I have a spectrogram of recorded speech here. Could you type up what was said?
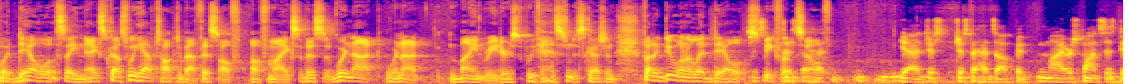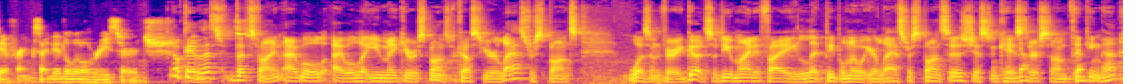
what Dale will say next because we have talked about this off off mic. So this is we're not we're not mind readers. We've had some discussion, but I do want to let Dale just, speak for himself. Head, yeah, just just a heads up. It, my response is different because I did a little research. Okay, that's that's fine. I will I will let you make your response because your last response wasn't very good. So do you mind if I let people know what your last response is, just in case there's some thinking that?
